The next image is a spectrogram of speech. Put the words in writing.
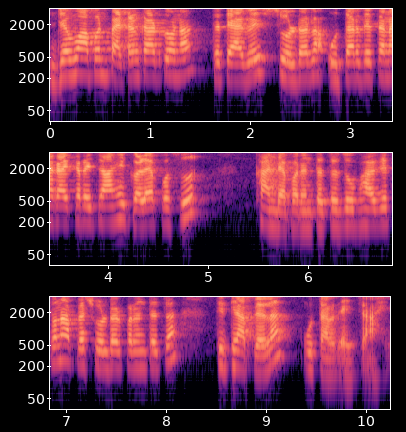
जेव्हा आपण पॅटर्न काढतो ना तर त्यावेळेस शोल्डरला उतार देताना काय करायचं आहे? गळ्यापासून खांद्यापर्यंतचा जो भाग येतो ना आपल्या शोल्डरपर्यंतचा तिथे आपल्याला उतार द्यायचा आहे.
